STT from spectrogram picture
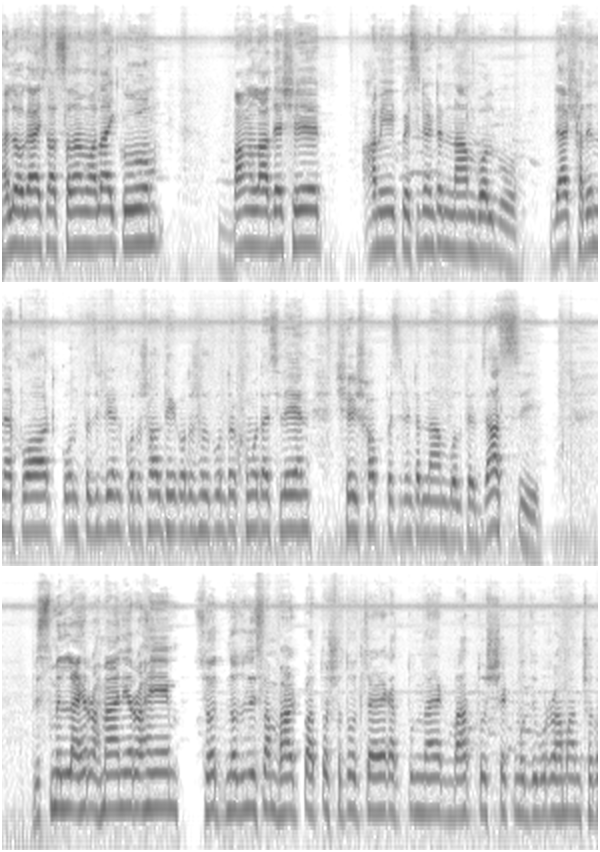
হ্যালো গাইস আসসালামু আলাইকুম বাংলাদেশের আমি প্রেসিডেন্টের নাম বলব। দেশ স্বাধীনের পর কোন প্রেসিডেন্ট কত সাল থেকে কত সাল পর্যন্ত ক্ষমতায় ছিলেন, সেই সব প্রেসিডেন্টের নাম বলতে যাচ্ছি। বিসমিল্লাহ রহমান রহিম। সৈয়দ নজরুল ইসলাম ভারতপ্রাপ্ত শত চার একাত্তর নায়ক বাহাত্তর শেখ মুজিবুর রহমান শত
